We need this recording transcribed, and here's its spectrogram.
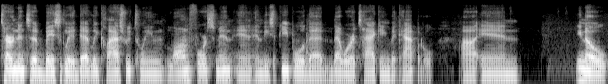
turned into basically a deadly clash between law enforcement and, and these people that, that were attacking the Capitol. Uh, and, you know,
